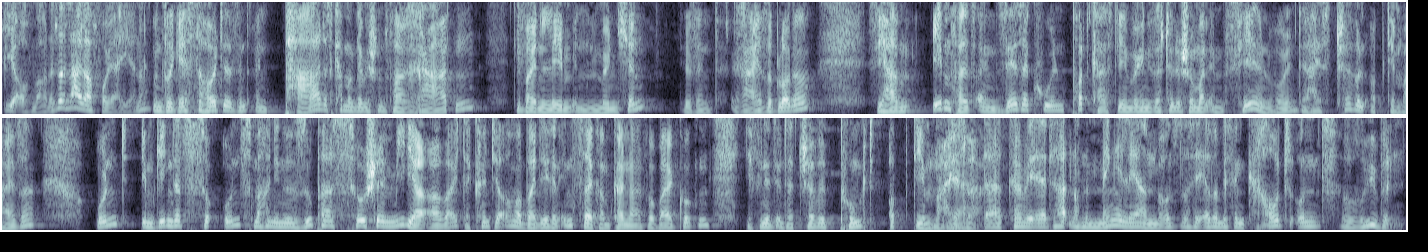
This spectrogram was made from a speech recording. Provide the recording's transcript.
Bier aufmachen. Das ist ein Lagerfeuer hier, ne? Unsere Gäste heute sind ein Paar, das kann man glaube ich schon verraten. Die beiden leben in München. Die sind Reiseblogger. Sie haben ebenfalls einen sehr, sehr coolen Podcast, den wir euch an dieser Stelle schon mal empfehlen wollen. Der heißt Travel Optimizer. Und im Gegensatz zu uns machen die eine super Social Media Arbeit. Da könnt ihr auch mal bei deren Instagram-Kanal vorbeigucken. Ihr findet sie unter travel.optimizer. Ja, da können wir in der Tat noch eine Menge lernen. Bei uns ist das ja eher so ein bisschen Kraut und Rüben.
